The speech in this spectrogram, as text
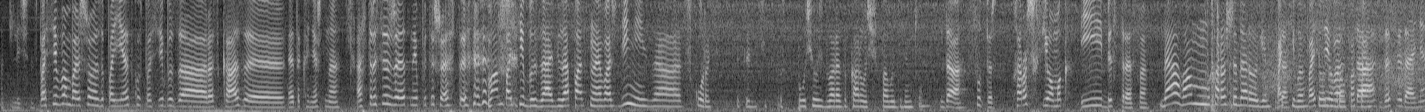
Отлично. Спасибо вам большое за поездку, спасибо за рассказы. Это, конечно, остросюжетные путешествия. Вам спасибо за безопасное вождение и за скорость. Это действительно просто получилось в два раза короче по выделенке. Да, супер. Хороших съемок и без стресса. Да, вам хорошей дороги. Да. Спасибо. Всего Спасибо. доброго. Пока. Да, до свидания.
